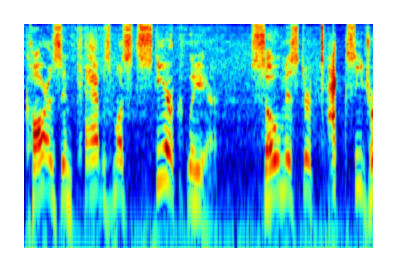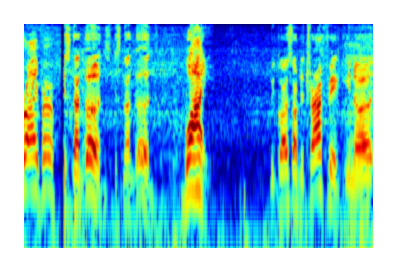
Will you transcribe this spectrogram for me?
Cars and cabs must steer clear. So, Mr. Taxi Driver? It's not good. It's not good. Why? Because of the traffic, you know,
